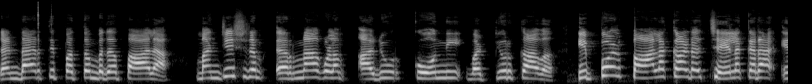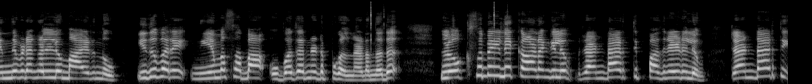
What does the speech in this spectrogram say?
രണ്ടായിരത്തി പത്തൊമ്പത് പാല മഞ്ചേശ്വരം എറണാകുളം അരൂർ കോന്നി വട്ടിയൂർക്കാവ്. ഇപ്പോൾ പാലക്കാട് ചേലക്കര എന്നിവിടങ്ങളിലുമായിരുന്നു ഇതുവരെ നിയമസഭാ ഉപതെരഞ്ഞെടുപ്പുകൾ നടന്നത്. ലോക്സഭയിലേക്കാണെങ്കിലും രണ്ടായിരത്തി പതിനേഴിലും രണ്ടായിരത്തി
